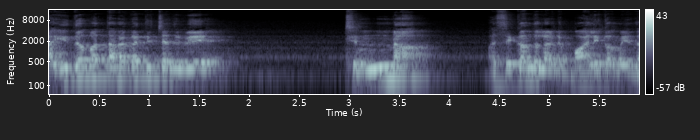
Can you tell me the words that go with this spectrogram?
ఐదవ తరగతి చదివే చిన్న అసికందు లాంటి బాలిక మీద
